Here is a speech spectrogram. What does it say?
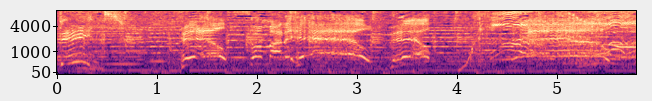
Thanks! Help! Somebody help! Help! Tiny,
